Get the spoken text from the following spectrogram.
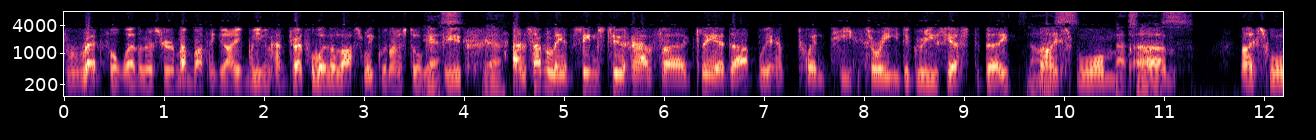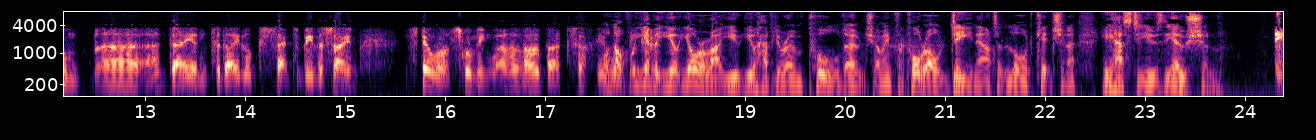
dreadful weather, as you remember. I think I, we even had dreadful weather last week when I was talking Yes, to you. yeah. And suddenly it seems to have uh, cleared up. We have 23 degrees yesterday. Nice. warm. That's um, nice. nice warm uh, day, and today looks set to be the same. Still not swimming weather though, but uh, Well, not yeah, but you're, you're all right. You you have your own pool, don't you? I mean, for poor old Dean out at Lord Kitchener, he has to use the ocean. He,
